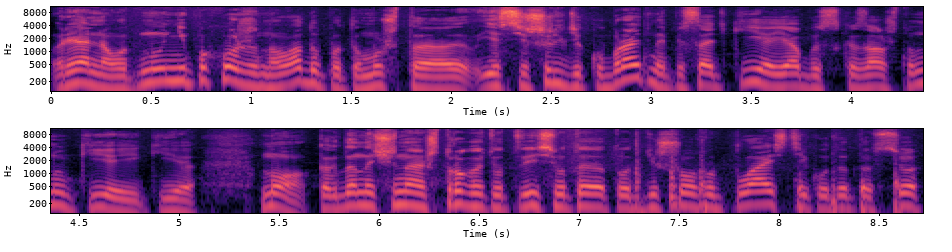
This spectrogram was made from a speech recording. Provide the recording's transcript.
Реально, вот, ну, не похоже на Ладу, потому что если шильдик убрать, написать Kia, я бы сказал, что, ну, Kia и Kia. Но, когда начинаешь трогать вот весь вот этот вот дешевый пластик, вот это все,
